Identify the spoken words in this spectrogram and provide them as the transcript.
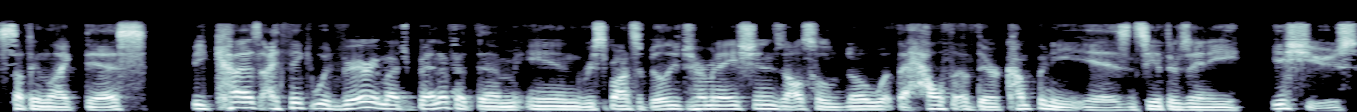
something like this because I think it would very much benefit them in responsibility determinations, also know what the health of their company is and see if there's any issues.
